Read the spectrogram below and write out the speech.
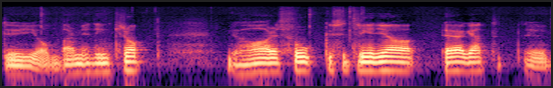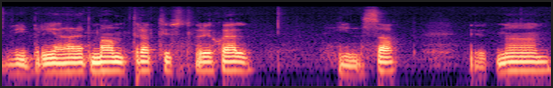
du jobbar med din kropp. Du har ett fokus i tredje ögat, du vibrerar ett mantra tyst för dig själv. Insatt, utnam.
